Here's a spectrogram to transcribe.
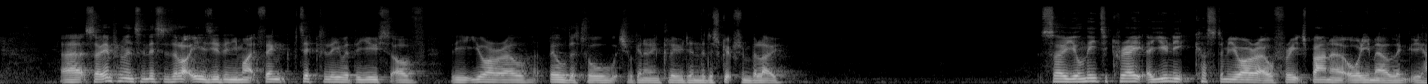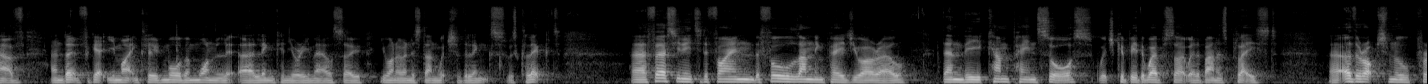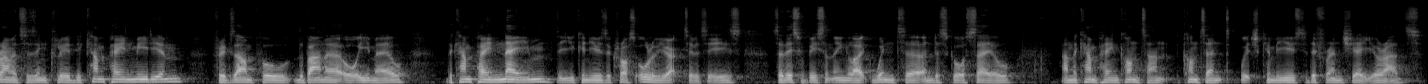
Uh, so implementing this is a lot easier than you might think, particularly with the use of the URL builder tool, which we're going to include in the description below. So you'll need to create a unique custom URL for each banner or email link you have. And don't forget, you might include more than one li uh, link in your email, so you want to understand which of the links was clicked. Uh, first, you need to define the full landing page URL, then the campaign source, which could be the website where the banner is placed. Uh, other optional parameters include the campaign medium, for example, the banner or email, the campaign name that you can use across all of your activities. So this would be something like winter underscore sale, and the campaign content, content which can be used to differentiate your ads.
